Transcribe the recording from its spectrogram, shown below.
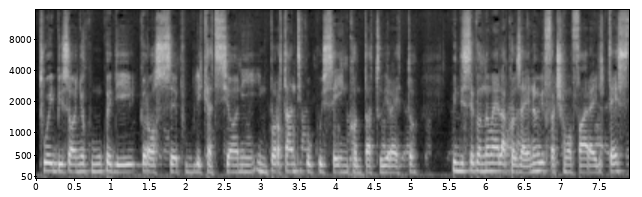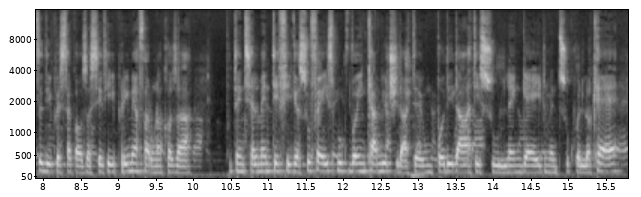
tu hai bisogno comunque di grosse pubblicazioni importanti con cui sei in contatto diretto. Quindi secondo me la cosa è noi vi facciamo fare il test di questa cosa, siete i primi a fare una cosa potenzialmente figa su Facebook, voi in cambio ci date un po' di dati sull'engagement, su quello che è,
